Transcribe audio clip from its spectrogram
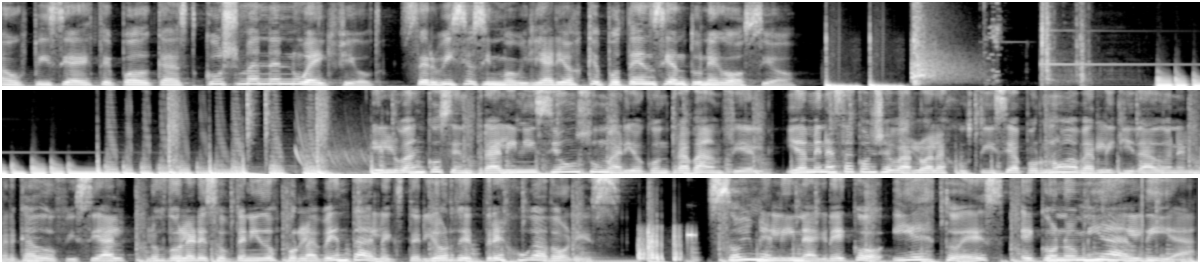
Auspicia este podcast Cushman ⁇ Wakefield, servicios inmobiliarios que potencian tu negocio. El Banco Central inició un sumario contra Banfield y amenaza con llevarlo a la justicia por no haber liquidado en el mercado oficial los dólares obtenidos por la venta al exterior de tres jugadores. Soy Melina Greco y esto es Economía al Día,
